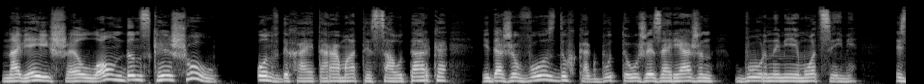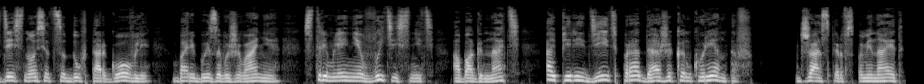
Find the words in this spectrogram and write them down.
новейшее лондонское шоу. Он вдыхает ароматы саутарка, и даже воздух как будто уже заряжен бурными эмоциями. Здесь носится дух торговли, борьбы за выживание, стремление вытеснить, обогнать, опередить продажи конкурентов. Джаспер вспоминает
